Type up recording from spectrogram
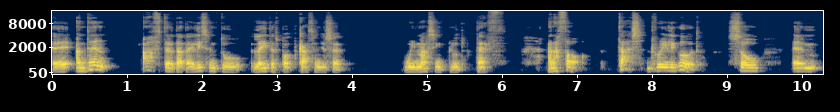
and then after that, I listened to latest podcast and you said, we must include death. And I thought, that's really good. So, um,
